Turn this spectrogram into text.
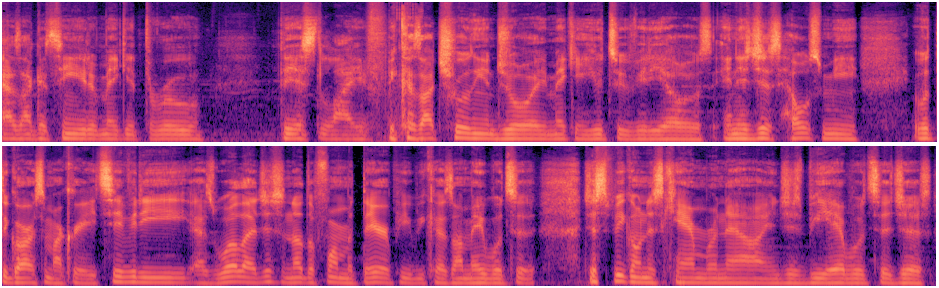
as I continue to make it through this life because I truly enjoy making YouTube videos and it just helps me with regards to my creativity as well as just another form of therapy because I'm able to just speak on this camera now and just be able to just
